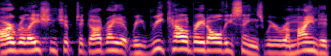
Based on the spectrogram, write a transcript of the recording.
our relationship to God, right? We recalibrate all these things. We're reminded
